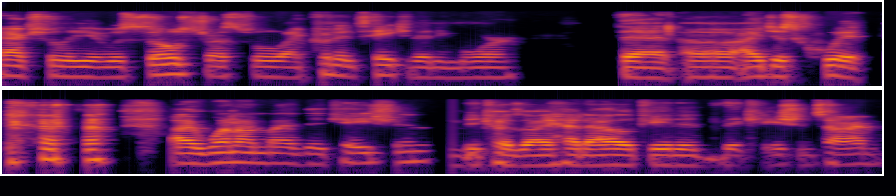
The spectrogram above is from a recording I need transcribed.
Actually, it was so stressful, I couldn't take it anymore that uh, I just quit. I went on my vacation because I had allocated vacation time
